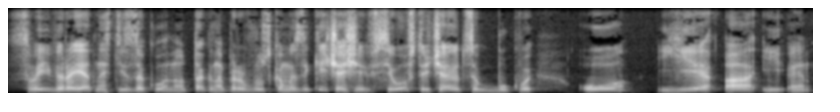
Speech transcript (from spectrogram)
свои вероятности и законы. Вот так, например, в русском языке чаще всего встречаются буквы О, Е, А и Н.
